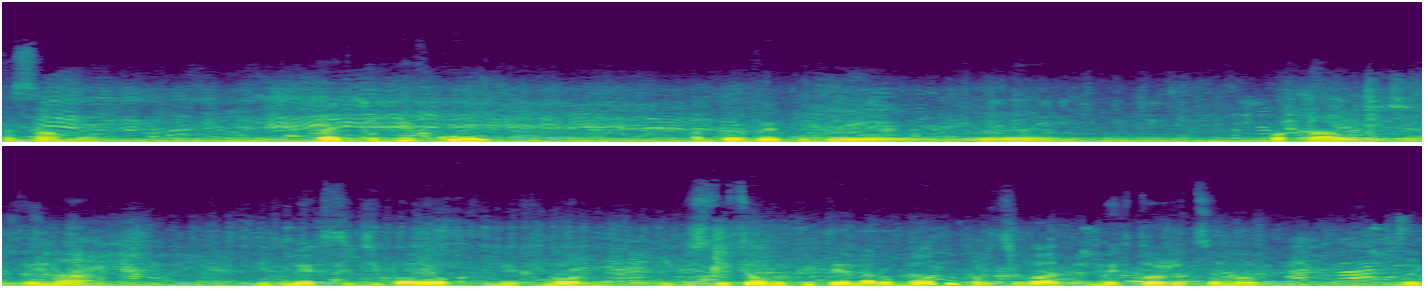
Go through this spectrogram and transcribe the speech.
те саме. Дать по півку або випити е, бокал вина, і в них це типа ок, в них норм. І після цього піти на роботу працювати, в них теж це норм. Ну,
